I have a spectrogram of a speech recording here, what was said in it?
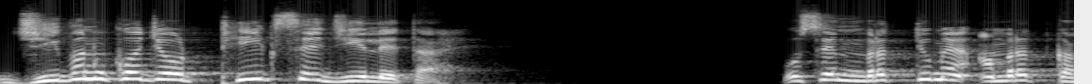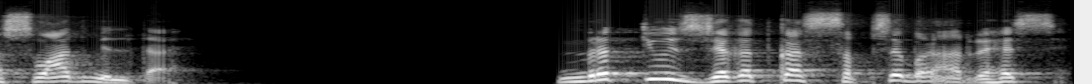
जीवन को जो ठीक से जी लेता है उसे मृत्यु में अमृत का स्वाद मिलता है। मृत्यु इस जगत का सबसे बड़ा रहस्य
